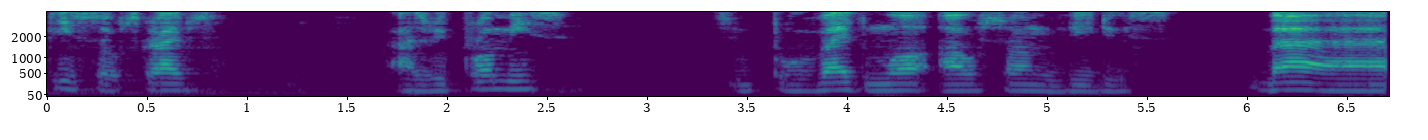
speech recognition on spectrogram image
Please subscribe as we promise to provide more awesome videos. Bye.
